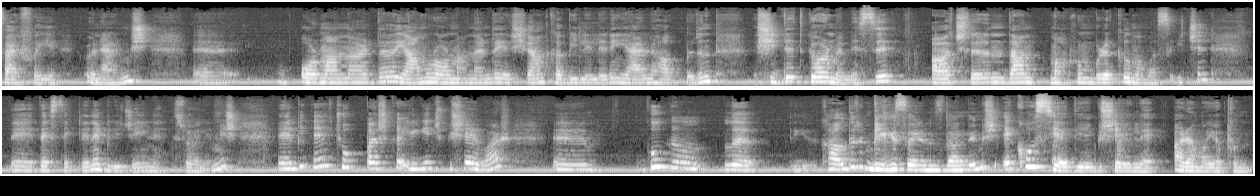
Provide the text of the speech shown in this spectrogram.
sayfayı önermiş. Ormanlarda, yağmur ormanlarında yaşayan kabilelerin, yerli halkların şiddet görmemesi, ağaçlarından mahrum bırakılmaması için e, desteklenebileceğini söylemiş. E, bir de çok başka ilginç bir şey var. E, Google'ı kaldırın bilgisayarınızdan demiş. Ekosya diye bir şeyle arama yapın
